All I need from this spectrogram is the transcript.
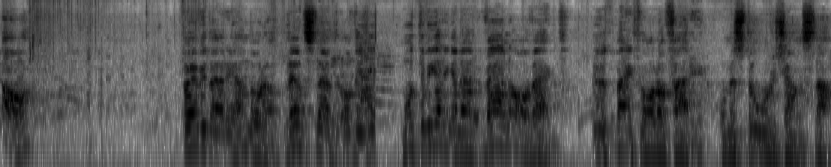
Ja. Då är vi där igen då. då. Led Sled of the. Motiveringen är väl avvägd, utmärkt val av färg och med stor känsla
